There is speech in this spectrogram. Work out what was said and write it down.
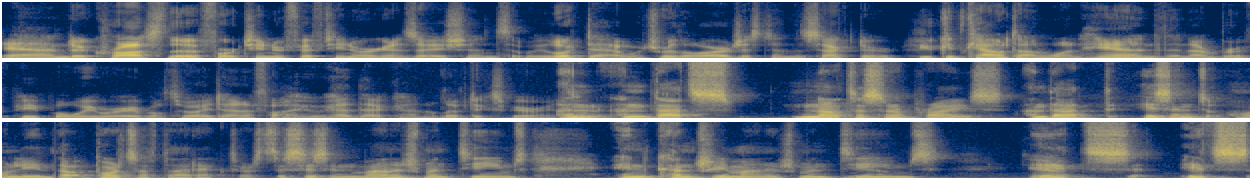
And across the 14 or 15 organizations that we looked at, which were the largest in the sector, you could count on one hand the number of people we were able to identify who had that kind of lived experience. And, and that's not a surprise. And that isn't only in the boards of directors. This is in management teams, in country management teams. Yeah. Yeah. It's it's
